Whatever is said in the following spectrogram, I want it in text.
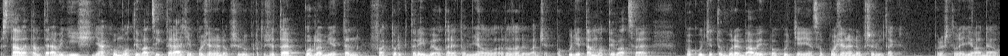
Stále tam teda vidíš nějakou motivaci, která tě požene dopředu, protože to je podle mě ten faktor, který by o tady to měl rozhodovat, že pokud je tam motivace, pokud tě to bude bavit, pokud tě něco požene dopředu, tak proč to nedělat dál?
